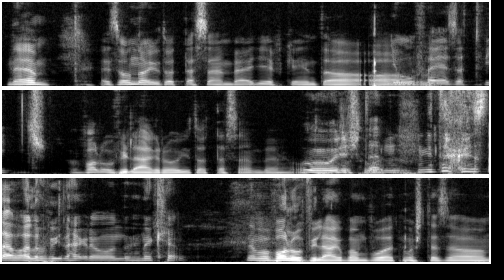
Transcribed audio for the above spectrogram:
Nem. Ez onnan jutott eszembe egyébként a, a Jó fejezet Twitch. való világról jutott eszembe. Ott- ott Úristen, ez. mit akarsz a való világra mondani nekem? Nem, a való világban volt most ez a...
